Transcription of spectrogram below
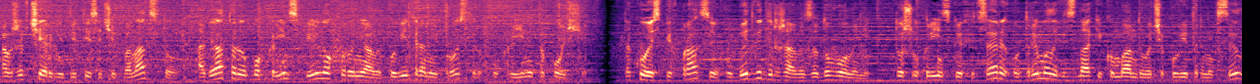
А вже в червні 2012-го авіатори обох країн спільно охороняли повітряний простір України та Польщі. Такою співпрацею обидві держави задоволені. Тож українські офіцери отримали відзнаки командувача повітряних сил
